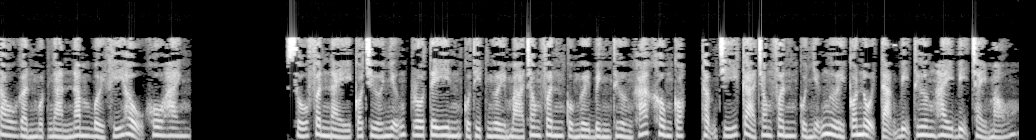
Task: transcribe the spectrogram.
sau gần 1.000 năm bởi khí hậu khô hanh. Số phân này có chứa những protein của thịt người mà trong phân của người bình thường khác không có, thậm chí cả trong phân của những người có nội tạng bị thương hay bị chảy máu.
